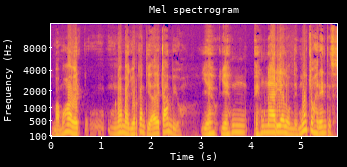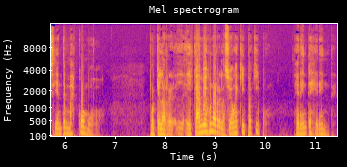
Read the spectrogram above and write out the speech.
vamos a ver una mayor cantidad de cambios. Y es, y es, un, es un área donde muchos gerentes se sienten más cómodos. Porque el cambio es una relación equipo-equipo, gerente-gerente.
